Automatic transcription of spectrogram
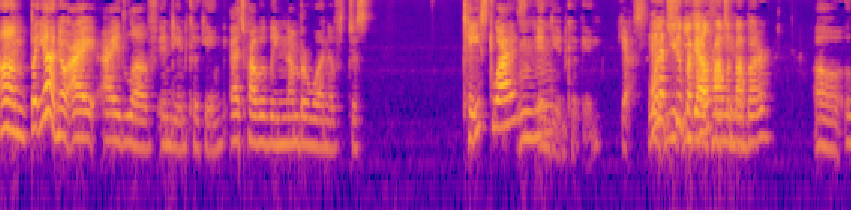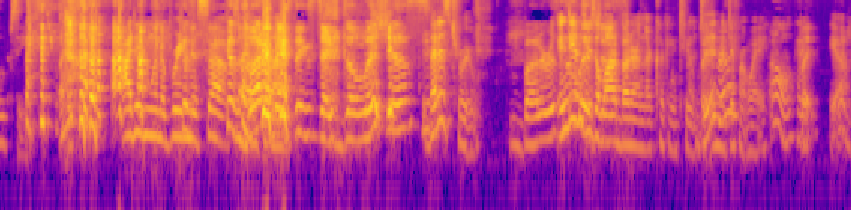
Um, but yeah, no, I I love Indian cooking. That's probably number one of just taste wise Mhm. Indian cooking. Yes. And What, it's you, super you got a healthy, problem with my butter? Oh, oopsies. I didn't want to bring 'Cause- this up Because but- butter makes things taste delicious. That is true. Butter is Indians use a lot of butter in their cooking too, but in really? a different way. Oh, okay. But Yeah. Good.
